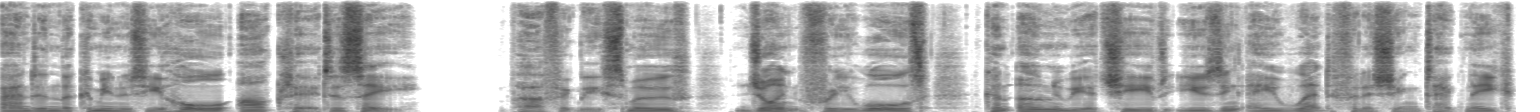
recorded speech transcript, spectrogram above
and in the community hall are clear to see perfectly smooth, joint-free walls can only be achieved using a wet finishing technique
